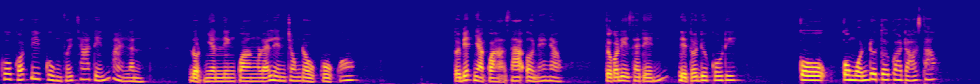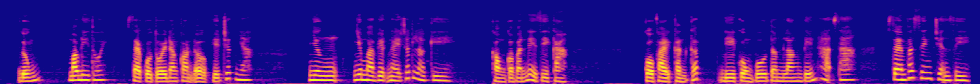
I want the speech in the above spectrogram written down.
cô có đi cùng với cha đến vài lần. Đột nhiên linh quang lóe lên trong đầu của cô. Tôi biết nhà của Hạ Gia ở nơi nào. Tôi có đi xe đến, để tôi đưa cô đi. Cô, cô muốn đưa tôi qua đó sao? Đúng, mau đi thôi. Xe của tôi đang còn ở phía trước nha. Nhưng, nhưng mà việc này rất là kỳ. Không có vấn đề gì cả. Cô phải khẩn cấp đi cùng vô tâm lăng đến Hạ Gia, xem phát sinh chuyện gì.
